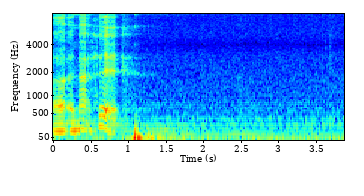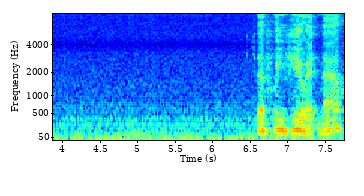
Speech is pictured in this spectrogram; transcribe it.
Uh, and that's it. So if we view it now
